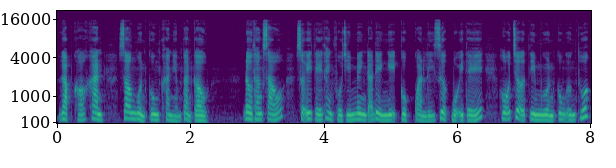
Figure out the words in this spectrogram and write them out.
gặp khó khăn do nguồn cung khan hiếm toàn cầu. Đầu tháng 6, Sở Y tế Thành phố Hồ Chí Minh đã đề nghị Cục Quản lý dược Bộ Y tế hỗ trợ tìm nguồn cung ứng thuốc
